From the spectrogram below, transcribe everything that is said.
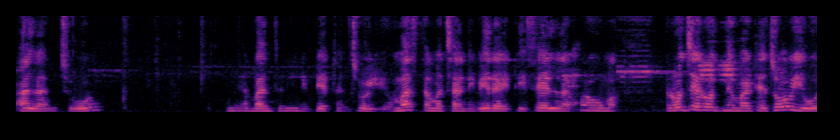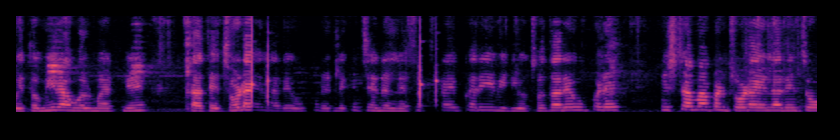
આ લાલ જુઓ. અને આ બાંધણીની પેટર્ન જોઈ લ્યો. મસ્ત મજાની વેરાયટી સેલના ભાવમાં રોજે રોજને માટે જોવી હોય તો મીરા વોલમાર્ટને સાથે જોડાયેલા રહેવું પડે. એટલે કે ચેનલને સબસ્ક્રાઇબ કરી વીડિયો જોતા રહેવું પડે. ઇન્સ્ટામાં પણ જોડાયેલા રહેજો.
